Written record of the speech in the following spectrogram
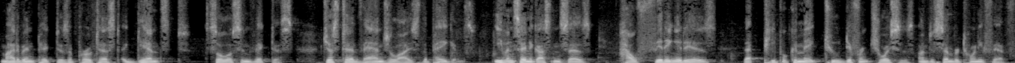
might have been picked as a protest against Solus Invictus, just to evangelize the pagans. Even St. Augustine says how fitting it is that people can make two different choices on December 25th.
